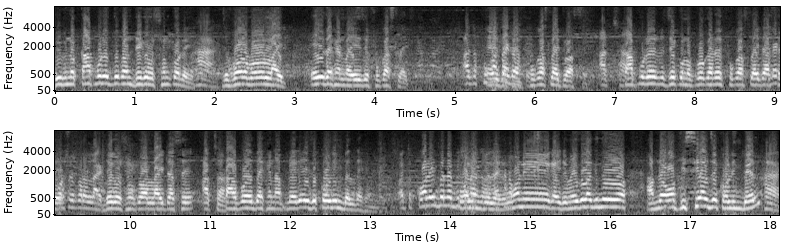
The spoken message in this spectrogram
বিভিন্ন কাপড়ের দোকান ডেকোরেশন করে হ্যাঁ। যে বড় বড় লাইট এই দেখেন ভাই এই যে ফোকাস লাইট আচ্ছা ফোকাস লাইট আছে। ফোকাস লাইটও আছে। আচ্ছা। কাপড়ের যে কোনো প্রকারের ফোকাস লাইট আছে Decoration করা light। ডেকোরেশন করা লাইট আছে। আচ্ছা। তারপরে দেখেন আপনার এই যে কলিং বেল দেখেন। আচ্ছা কলিং বেলের কলিং বেলের অনেক আইটেম এগুলো কিন্তু আপনার অফিসিয়াল যে কলিং বেল হ্যাঁ।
